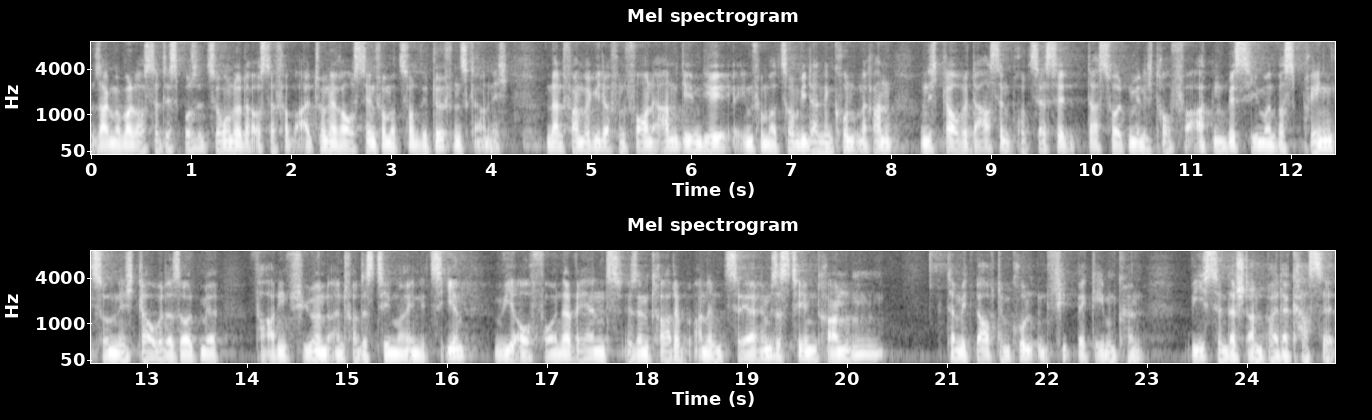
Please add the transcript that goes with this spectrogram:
sagen wir mal, aus der Disposition oder aus der Verwaltung heraus die Information, wir dürfen es gar nicht. Und dann fangen wir wieder von vorne an, geben die Information wieder an den Kunden ran. Und ich glaube, da sind Prozesse, da sollten wir nicht drauf warten, bis jemand was bringt, sondern ich glaube, da sollten wir fadenführend einfach das Thema initiieren. Wie auch vorhin erwähnt, wir sind gerade an einem CRM-System dran, mhm. damit wir auch dem Kunden Feedback geben können. Wie ist denn der Stand bei der Kasse?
